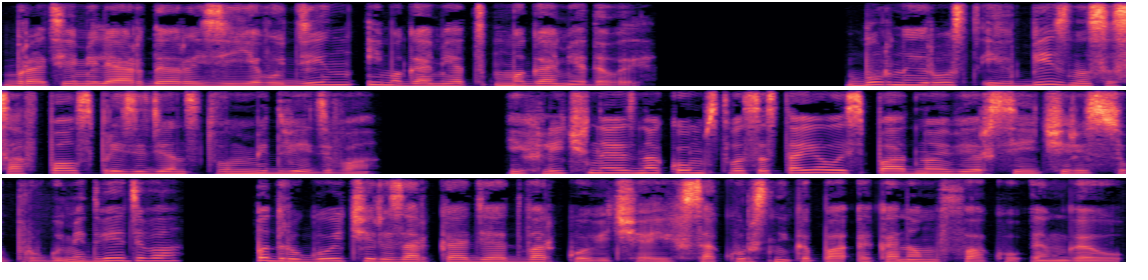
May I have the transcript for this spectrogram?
братья-миллиардеры Зиевудин и Магомед Магомедовы. Бурный рост их бизнеса совпал с президентством Медведева. Их личное знакомство состоялось по одной версии через супругу Медведева, по другой — через Аркадия Дворковича, их сокурсника по эконом-факу МГУ.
